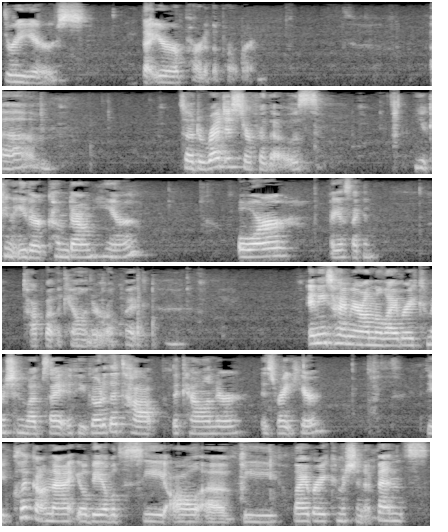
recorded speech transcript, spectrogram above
three years that you're a part of the program. Um, so to register for those, you can either come down here, or I guess I can talk about the calendar real quick. Anytime you're on the Library Commission website, if you go to the top, the calendar is right here. If you click on that, you'll be able to see all of the Library Commission events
